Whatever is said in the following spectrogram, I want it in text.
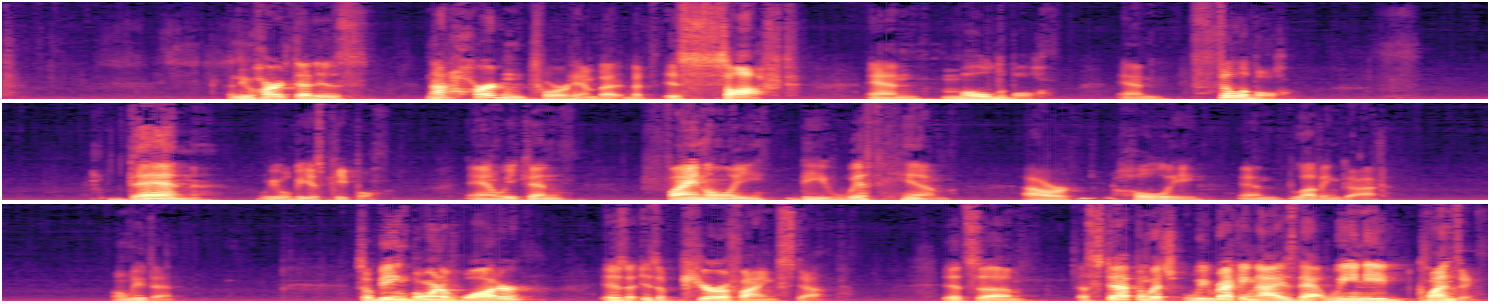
a new heart that is not hardened toward him, but, but is soft and moldable and fillable. Then we will be his people, and we can finally be with him, our holy and loving God. Only then. So, being born of water is a, is a purifying step. It's um, a step in which we recognize that we need cleansing.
